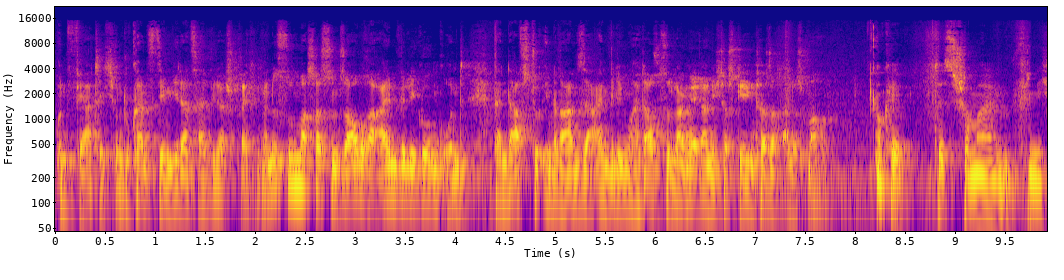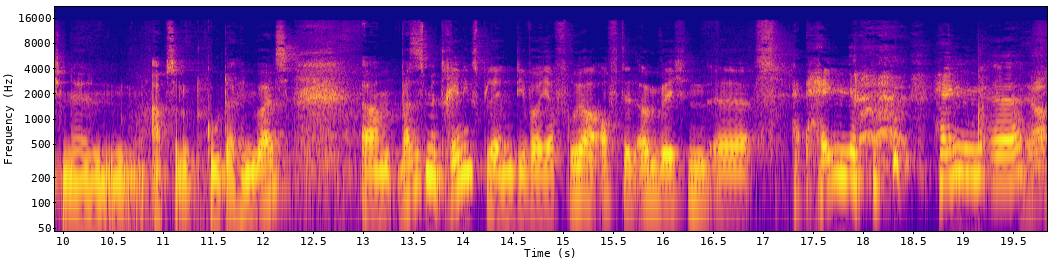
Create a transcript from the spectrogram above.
und fertig. Und du kannst dem jederzeit widersprechen. Wenn du es so machst, hast du eine saubere Einwilligung und dann darfst du im Rahmen dieser Einwilligung halt auch, solange er nicht das Gegenteil sagt, alles machen. Okay, das ist schon mal, finde ich, ne, ein absolut guter Hinweis. Ähm, was ist mit Trainingsplänen, die wir ja früher oft in irgendwelchen äh, Hängen, Hängen äh, ja.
